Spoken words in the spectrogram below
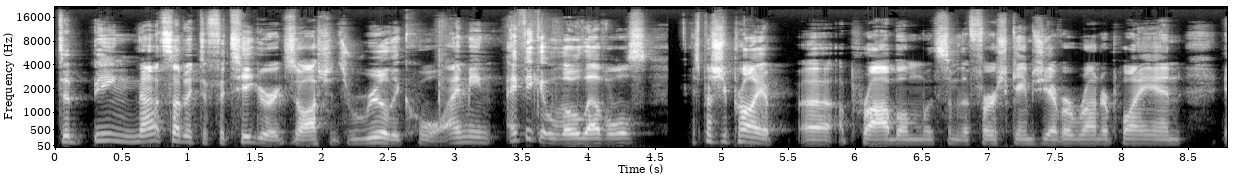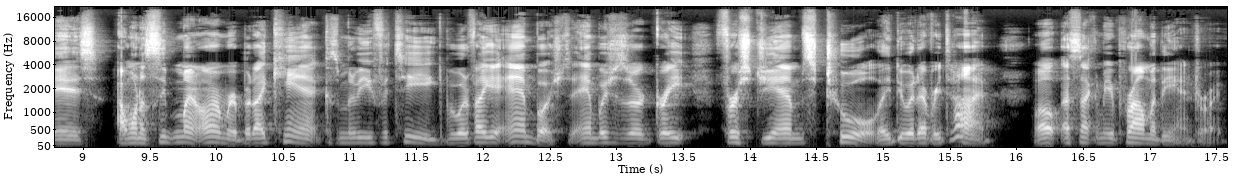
To being not subject to fatigue or exhaustion is really cool. I mean, I think at low levels, especially probably a, uh, a problem with some of the first games you ever run or play in is I want to sleep in my armor, but I can't because I'm going to be fatigued. But what if I get ambushed? Ambushes are a great first GM's tool. They do it every time. Well, that's not going to be a problem with the android.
